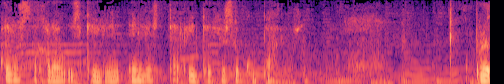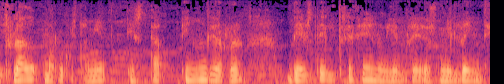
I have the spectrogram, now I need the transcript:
a los saharauis que viven en los territorios ocupados. Por otro lado, Marruecos también está en guerra desde el 13 de noviembre de 2020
